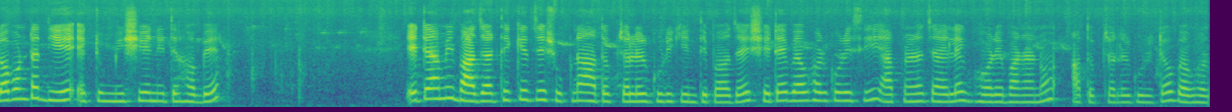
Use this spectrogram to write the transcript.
লবণটা দিয়ে একটু মিশিয়ে নিতে হবে। এটা আমি বাজার থেকে যে শুকনা আতপ চালের গুঁড়ি কিনতে পাওয়া যায়, সেটাই ব্যবহার করেছি। আপনারা চাইলে ঘরে বানানো আতপ চালের গুঁড়িটাও ব্যবহার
